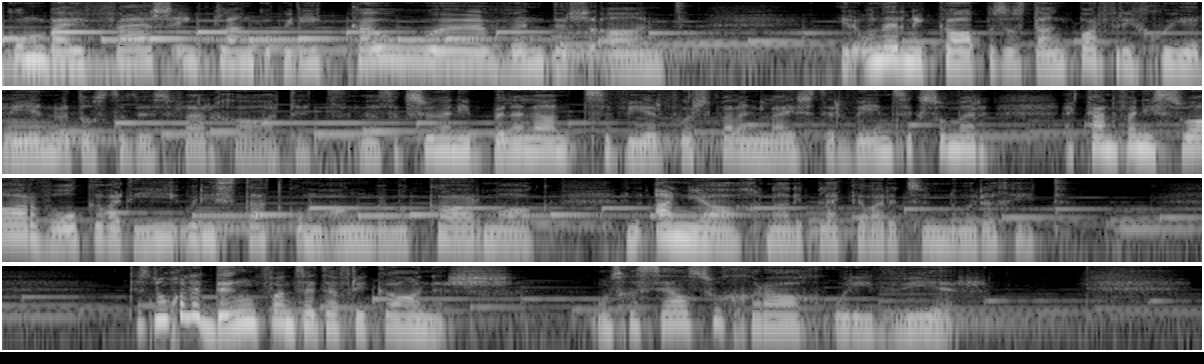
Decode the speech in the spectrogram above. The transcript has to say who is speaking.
Speaker 1: Welkom by Vers en Klank op hierdie koue wintersaand. Hier onder in die Kaap is ons dankbaar vir die goeie reën wat ons tot dusver gehad het. En as ek so na die binneland se weervoorspelling luister, wens ek sommer ek kan van die swaar wolke wat hier oor die stad kom hang bymekaar maak en aanjaag na die plekke waar dit so nodig het. Dis nogal 'n ding van Suid-Afrikaners. Ons gesels so graag oor die weer.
